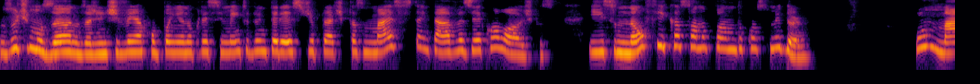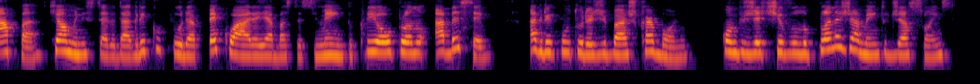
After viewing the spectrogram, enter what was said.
Nos últimos anos, a gente vem acompanhando o crescimento do interesse de práticas mais sustentáveis e ecológicas, e isso não fica só no plano do consumidor. O MAPA, que é o Ministério da Agricultura, Pecuária e Abastecimento, criou o Plano ABC, Agricultura de Baixo Carbono, com o objetivo do planejamento de ações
